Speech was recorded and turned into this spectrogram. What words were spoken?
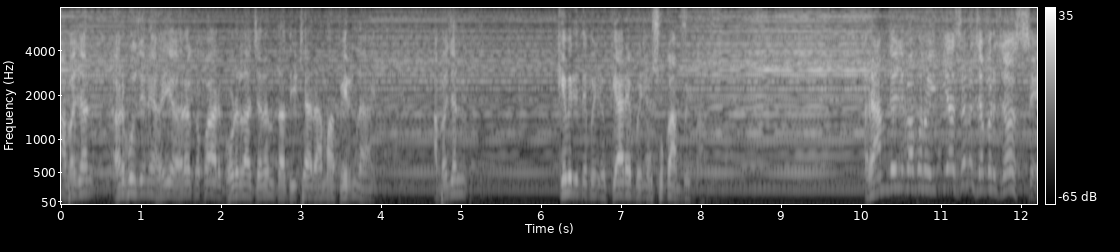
આ ભજન હરભુજીને હૈયે હરખ અપાર ઘોડલા ચરંતા દીઠ્યા રામા પીરના. આ ભજન કેવી રીતે બન્યું? ક્યારે બન્યું? શું કામ બન્યું? રામદેવજી બાબાનો ઇતિહાસ છે ને જબરજસ્ત છે.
